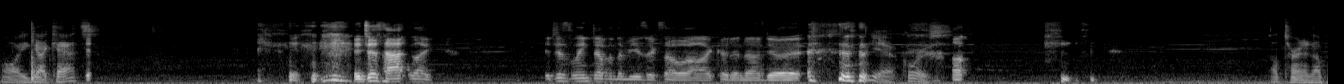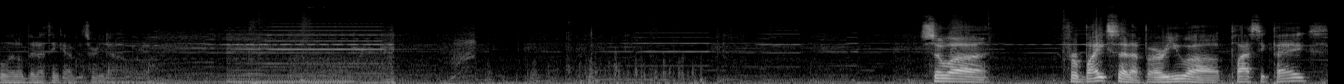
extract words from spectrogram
Oh, you got cats? it just had like it just linked up with the music so well I couldn't not do it. Yeah, of course. Uh. I'll turn it up a little bit. I think I have it turned down a little. So, uh, for bike setup, are you uh plastic pegs?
